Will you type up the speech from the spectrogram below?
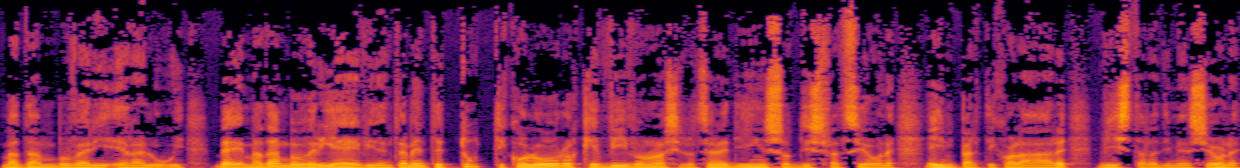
Madame Bovary era lui. Beh, Madame Bovary è evidentemente tutti coloro che vivono una situazione di insoddisfazione e in particolare, vista la dimensione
